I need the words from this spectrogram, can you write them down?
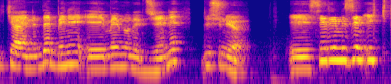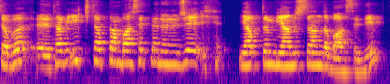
hikayenin de beni e, memnun edeceğini düşünüyorum. E, serimizin ilk kitabı, e, tabii ilk kitaptan bahsetmeden önce yaptığım bir yanlıştan da bahsedeyim.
